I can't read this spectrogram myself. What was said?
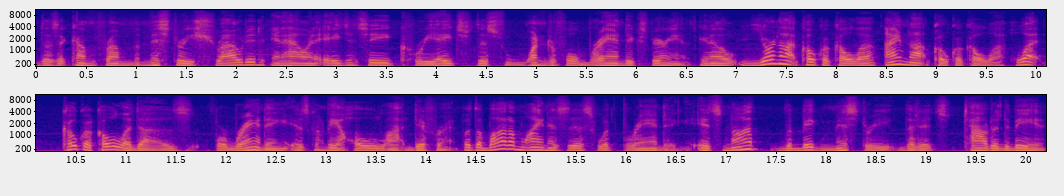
Does it come from the mystery shrouded in how an agency creates this wonderful brand experience? You know, you're not Coca-Cola. I'm not Coca-Cola. What Coca Cola does for branding is going to be a whole lot different. But the bottom line is this with branding it's not the big mystery that it's touted to be. And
